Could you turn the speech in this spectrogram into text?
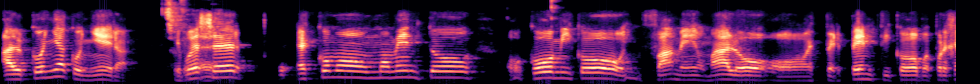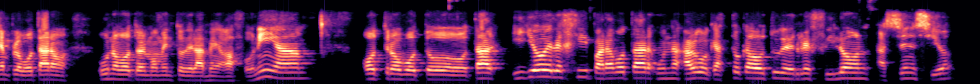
al Coña Coñera, que puede ser, es como un momento o cómico, o infame, o malo, o esperpéntico. Pues, por ejemplo, votaron, uno votó el momento de la megafonía, otro votó tal. Y yo elegí para votar una, algo que has tocado tú de refilón, Asensio,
